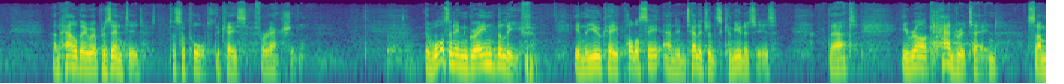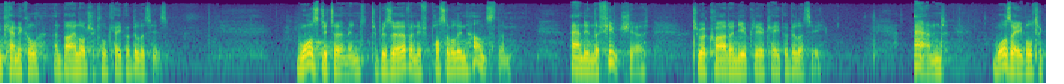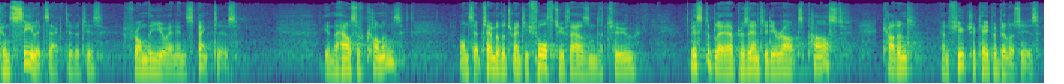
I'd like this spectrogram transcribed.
and how they were presented to support the case for action. There was an ingrained belief in the UK policy and intelligence communities that Iraq had retained some chemical and biological capabilities, was determined to preserve and, if possible, enhance them, and in the future to acquire a nuclear capability, and was able to conceal its activities from the UN inspectors. In the House of Commons, on September the 24th, 2002, Mr. Blair presented Iraq's past, current, and future capabilities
